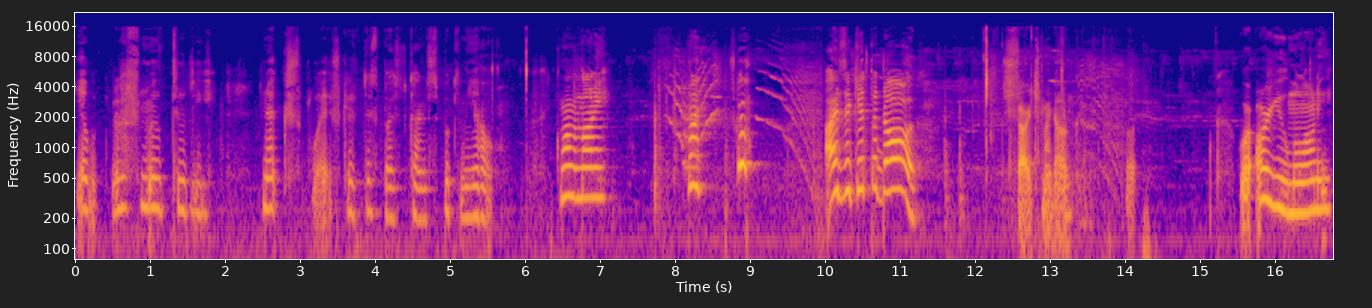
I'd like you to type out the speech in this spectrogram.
Yeah, let's move to the next place, because this place is kind of spooking me out. Come on, Money. Come on, let's go. Isaac, get the dog. Sorry, it's my dog. Where are you, Milani?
